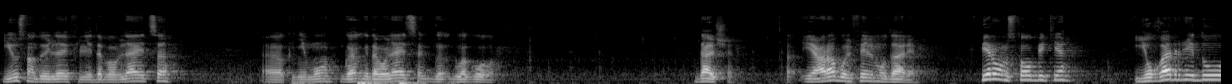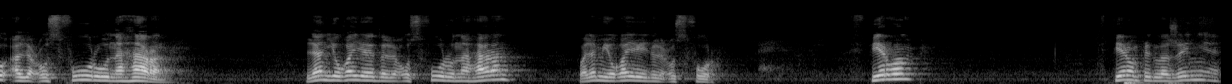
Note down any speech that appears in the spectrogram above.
Юс на или добавляется э, к нему, добавляется глагола. Дальше. И арабуль фильм ударе. В первом столбике югарриду аль-усфуру нахаран. Лян югарриду аль-усфуру нахаран, валям югарриду аль-усфур. В первом, в первом предложении,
